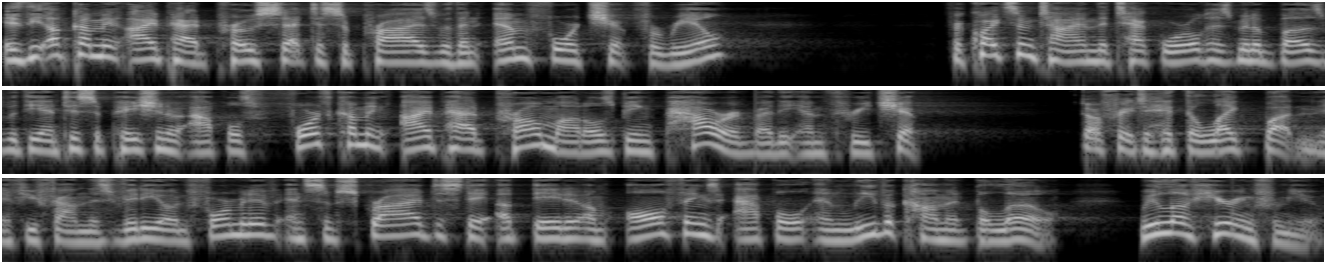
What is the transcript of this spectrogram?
Is the upcoming iPad Pro set to surprise with an M4 chip for real? For quite some time, the tech world has been abuzz with the anticipation of Apple's forthcoming iPad Pro models being powered by the M3 chip. Don't forget to hit the like button if you found this video informative and subscribe to stay updated on all things Apple and leave a comment below. We love hearing from you.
